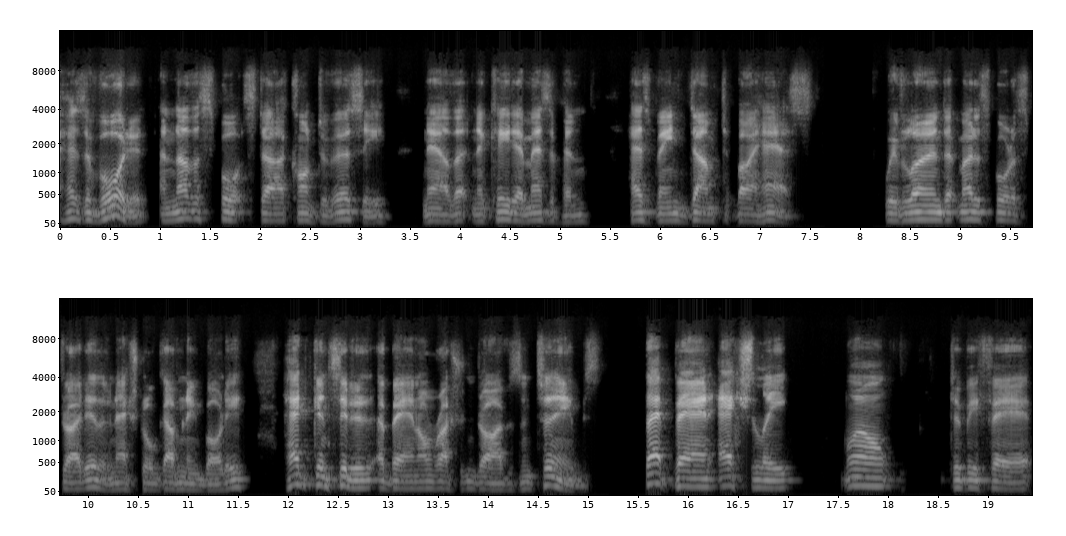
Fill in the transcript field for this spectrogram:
has avoided another sports star controversy now that Nikita Mazepin has been dumped by Haas. We've learned that Motorsport Australia, the national governing body, had considered a ban on Russian drivers and teams. That ban actually, well, to be fair,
